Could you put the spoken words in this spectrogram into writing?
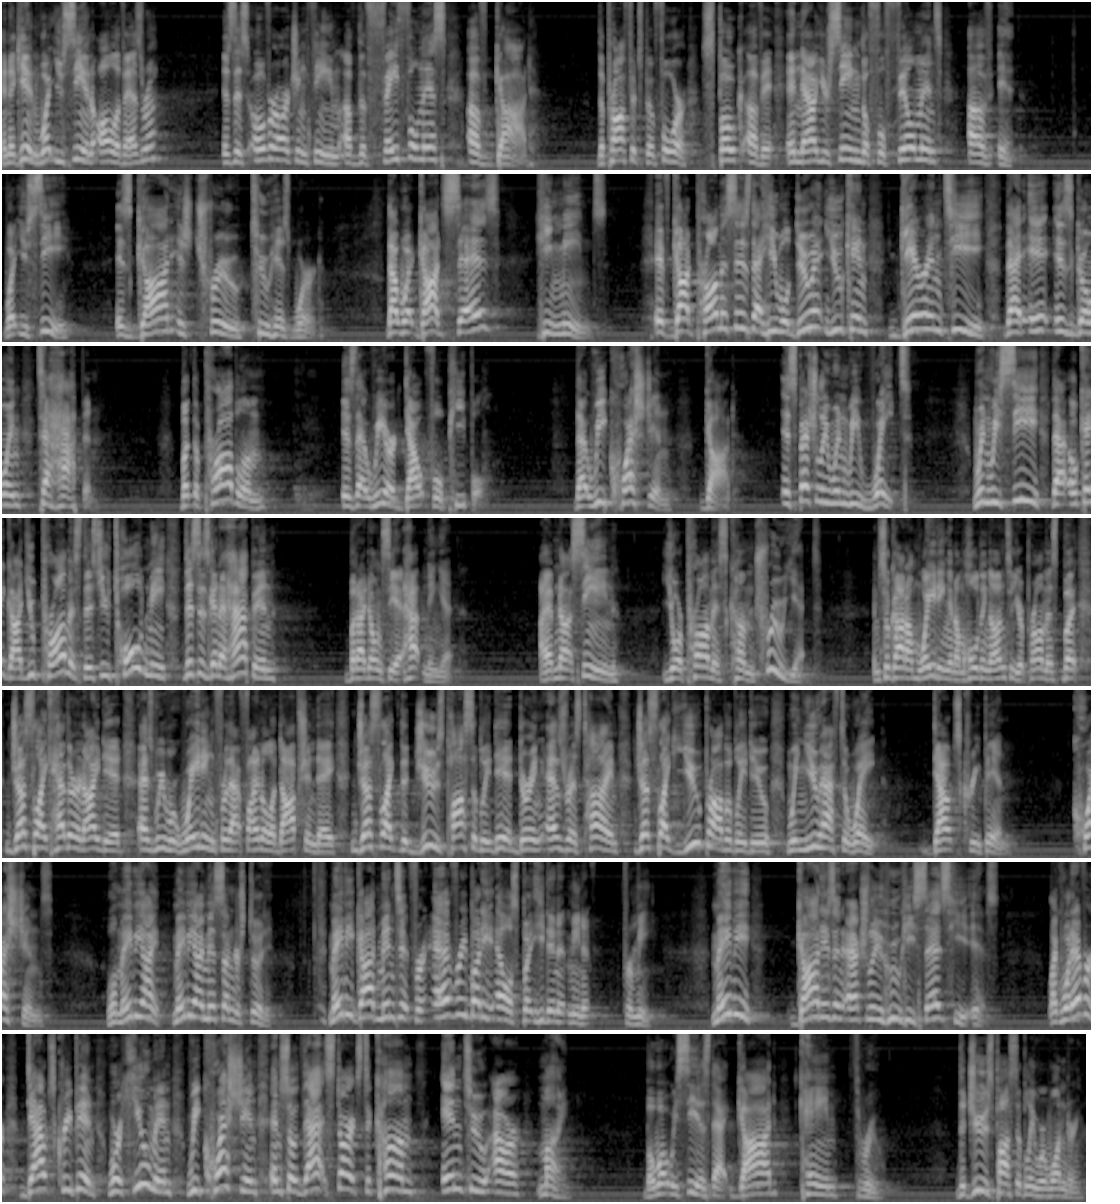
And again, what you see in all of Ezra is this overarching theme of the faithfulness of God. The prophets before spoke of it, and now you're seeing the fulfillment of it. What you see is God is true to his word. That what God says, he means. If God promises that he will do it, you can guarantee that it is going to happen. But the problem is that we are doubtful people, that we question God, especially when we wait. When we see that, okay, God, you promised this, you told me this is going to happen, but I don't see it happening yet. I have not seen your promise come true yet. And so, God, I'm waiting and I'm holding on to your promise. But just like Heather and I did as we were waiting for that final adoption day, just like the Jews possibly did during Ezra's time, just like you probably do when you have to wait, doubts creep in, questions. Well, maybe I, maybe I misunderstood it. Maybe God meant it for everybody else, but He didn't mean it for me. Maybe God isn't actually who He says He is. Like, whatever doubts creep in, we're human, we question, and so that starts to come into our mind. But what we see is that God came through. The Jews possibly were wondering.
